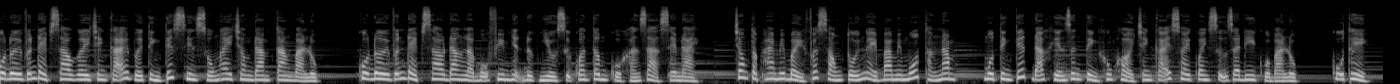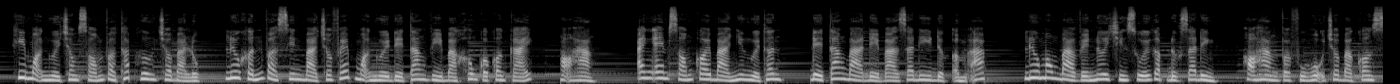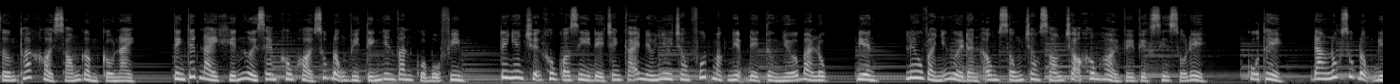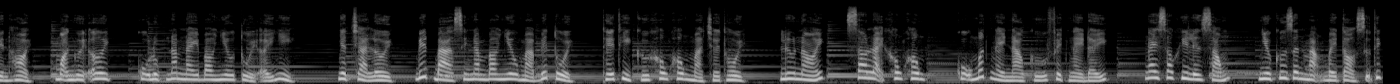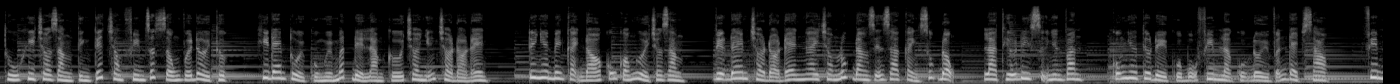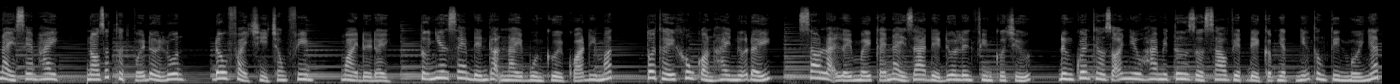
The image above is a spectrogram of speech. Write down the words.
Cuộc đời vẫn đẹp sao gây tranh cãi với tình tiết xin số ngay trong đam tang bà Lục. Cuộc đời vẫn đẹp sao đang là bộ phim nhận được nhiều sự quan tâm của khán giả xem này. Trong tập 27 phát sóng tối ngày 31 tháng 5, một tình tiết đã khiến dân tình không khỏi tranh cãi xoay quanh sự ra đi của bà Lục. Cụ thể, khi mọi người trong xóm vào thắp hương cho bà Lục, Lưu Khấn và xin bà cho phép mọi người để tang vì bà không có con cái, họ hàng. Anh em xóm coi bà như người thân, để tang bà để bà ra đi được ấm áp. Lưu mong bà về nơi chín suối gặp được gia đình, họ hàng và phù hộ cho bà con sớm thoát khỏi xóm gầm cầu này. Tình tiết này khiến người xem không khỏi xúc động vì tính nhân văn của bộ phim. Tuy nhiên chuyện không có gì để tranh cãi nếu như trong phút mặc niệm để tưởng nhớ bà Lục, Điền, Lưu và những người đàn ông sống trong xóm trọ không hỏi về việc xin số đề. Cụ thể, đang lúc xúc động Điền hỏi, mọi người ơi, cụ Lục năm nay bao nhiêu tuổi ấy nhỉ? Nhật trả lời, biết bà sinh năm bao nhiêu mà biết tuổi, thế thì cứ không không mà chơi thôi. Lưu nói, sao lại không không, cụ mất ngày nào cứ phệt ngày đấy. Ngay sau khi lên sóng, nhiều cư dân mạng bày tỏ sự thích thú khi cho rằng tình tiết trong phim rất giống với đời thực, khi đem tuổi của người mất để làm cớ cho những trò đỏ đen. Tuy nhiên bên cạnh đó cũng có người cho rằng việc đem trò đỏ đen ngay trong lúc đang diễn ra cảnh xúc động là thiếu đi sự nhân văn, cũng như tiêu đề của bộ phim là cuộc đời vẫn đẹp sao. Phim này xem hay, nó rất thật với đời luôn, đâu phải chỉ trong phim, ngoài đời đầy. Tự nhiên xem đến đoạn này buồn cười quá đi mất. Tôi thấy không còn hay nữa đấy, sao lại lấy mấy cái này ra để đưa lên phim cơ chứ? Đừng quên theo dõi New 24 giờ sao Việt để cập nhật những thông tin mới nhất.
